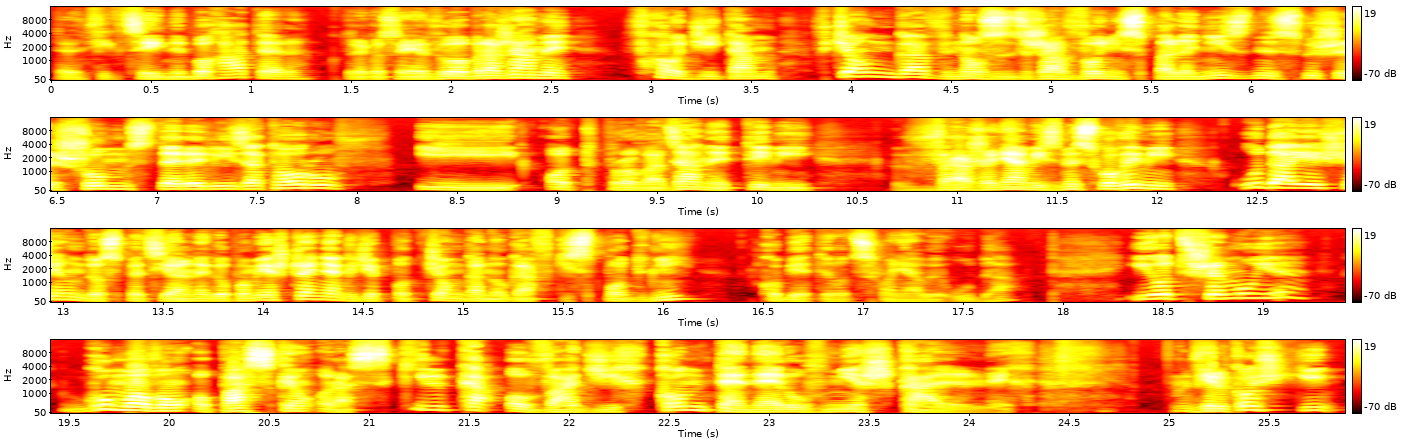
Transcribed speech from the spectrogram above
ten fikcyjny bohater, którego sobie wyobrażamy, wchodzi tam, wciąga w nozdrza woń spalenizny, słyszy szum sterylizatorów i odprowadzany tymi wrażeniami zmysłowymi udaje się do specjalnego pomieszczenia, gdzie podciąga nogawki spodni, kobiety odsłaniały uda, i otrzymuje gumową opaskę oraz kilka owadzich kontenerów mieszkalnych wielkości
